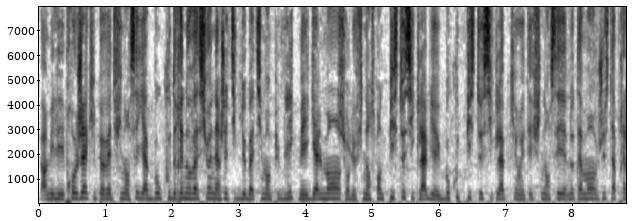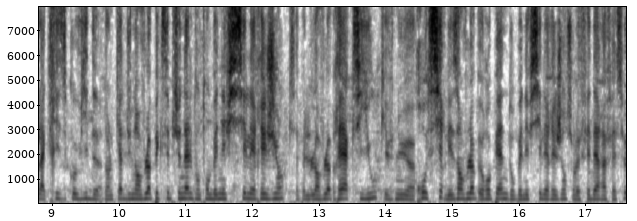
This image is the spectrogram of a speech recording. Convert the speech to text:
Parmi les projets qui peuvent être financés, il y a beaucoup de rénovation énergétique de bâtiments publics, mais également sur le financement de pistes cyclables. Il y a eu beaucoup de pistes cyclables qui ont été financées, notamment juste après la crise Covid, dans le cadre d'une enveloppe exceptionnelle dont ont bénéficié les régions, qui s'appelle l'enveloppe REACT-EU, qui est venue euh, grossir les enveloppes européennes dont bénéficient les régions sur le FEDER FSE,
